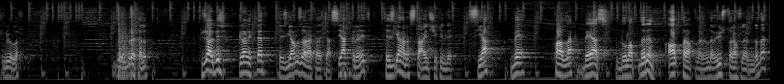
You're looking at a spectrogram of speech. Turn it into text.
suluyorlar. Buraya bırakalım. Güzel bir granitten tezgahımız var arkadaşlar. Siyah granit. Tezgah arası da aynı şekilde siyah ve parlak beyaz dolapların alt taraflarında ve üst taraflarında da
